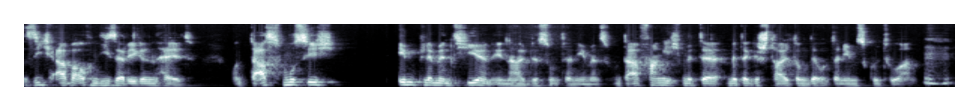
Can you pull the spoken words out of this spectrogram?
sich aber auch in diese Regeln hält. Und das muss ich implementieren innerhalb des Unternehmens. Und da fange ich mit der, mit der Gestaltung der Unternehmenskultur an. Mhm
